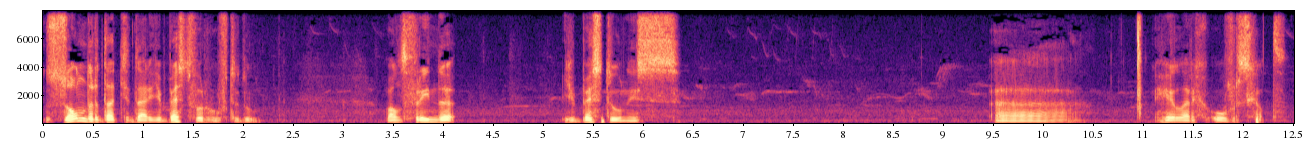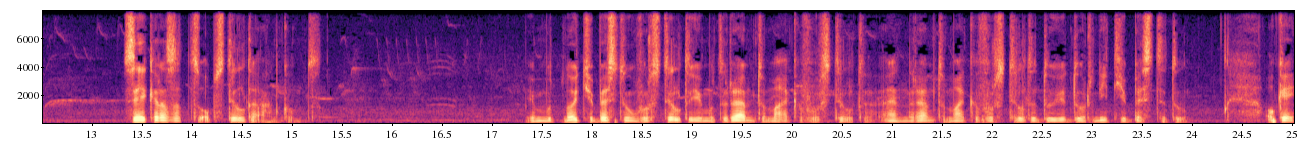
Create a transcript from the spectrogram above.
Zonder dat je daar je best voor hoeft te doen. Want vrienden, je best doen is uh, heel erg overschat. Zeker als het op stilte aankomt. Je moet nooit je best doen voor stilte, je moet ruimte maken voor stilte. En ruimte maken voor stilte doe je door niet je best te doen. Oké,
